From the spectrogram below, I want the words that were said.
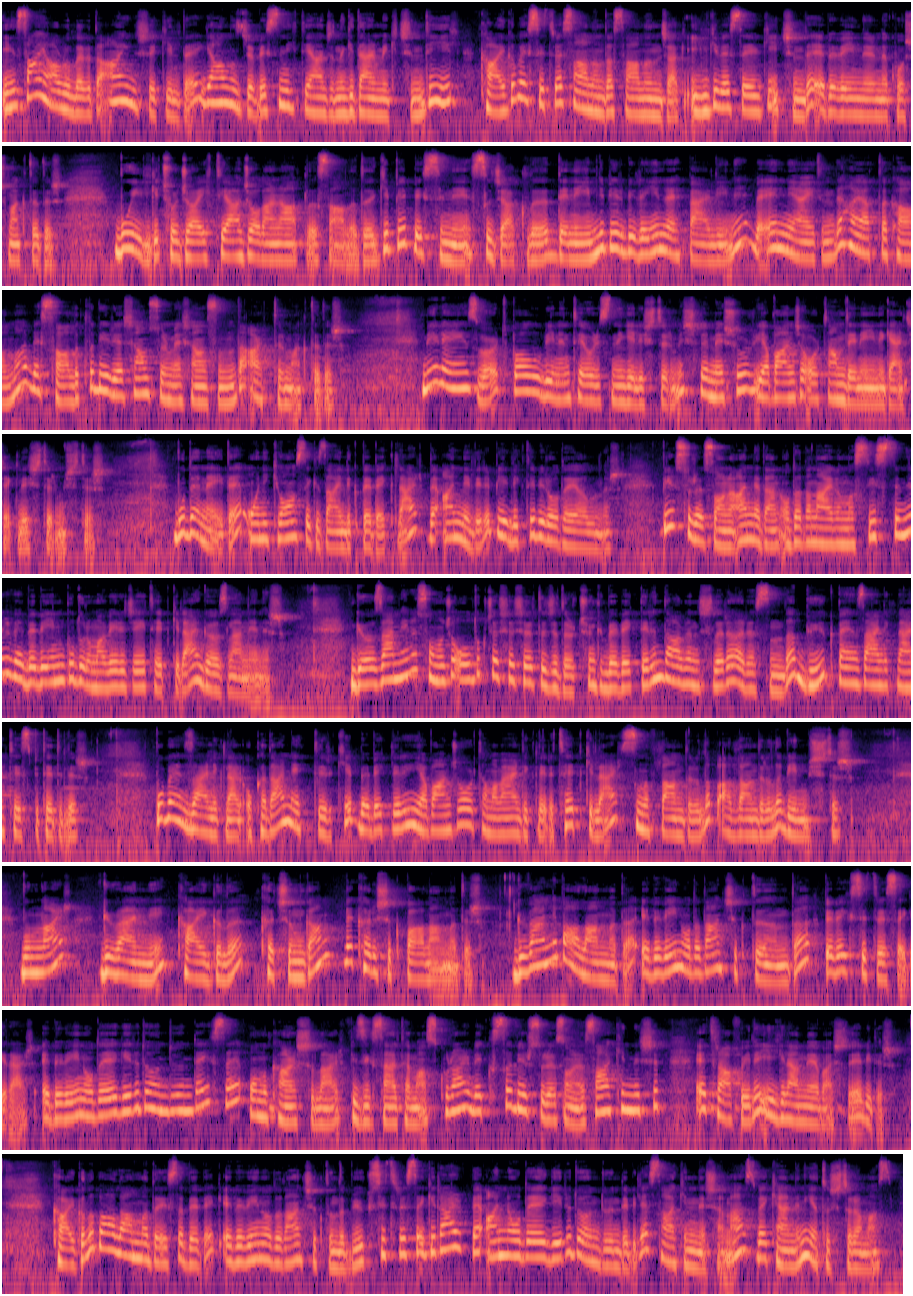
İnsan yavruları da aynı şekilde yalnızca besin ihtiyacını gidermek için değil, kaygı ve stres anında sağlanacak ilgi ve sevgi için de ebeveynlerine koşmaktadır. Bu ilgi çocuğa ihtiyacı olan rahatlığı sağladığı gibi besini, sıcaklığı, deneyimli bir bireyin rehberliğini ve en nihayetinde hayatta kalma ve sağlıklı bir yaşam sürme şansını da arttırmaktadır. Mary Ainsworth, Bowlby'nin teorisini geliştirmiş ve meşhur yabancı ortam deneyini gerçekleştirmiştir. Bu deneyde 12-18 aylık bebekler ve anneleri birlikte bir odaya alınır. Bir süre sonra anneden odadan ayrılması istenir ve bebeğin bu duruma vereceği tepkiler gözlemlenir. Gözlemlerin sonucu oldukça şaşırtıcıdır çünkü bebeklerin davranışları arasında büyük benzerlikler tespit edilir. Bu benzerlikler o kadar nettir ki bebeklerin yabancı ortama verdikleri tepkiler sınıflandırılıp adlandırılabilmiştir. Bunlar güvenli, kaygılı, kaçıngan ve karışık bağlanmadır. Güvenli bağlanmada ebeveyn odadan çıktığında bebek strese girer. Ebeveyn odaya geri döndüğünde ise onu karşılar, fiziksel temas kurar ve kısa bir süre sonra sakinleşip etrafıyla ilgilenmeye başlayabilir. Kaygılı bağlanmada ise bebek ebeveyn odadan çıktığında büyük strese girer ve anne odaya geri döndüğünde bile sakinleşemez ve kendini yatıştıramaz.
